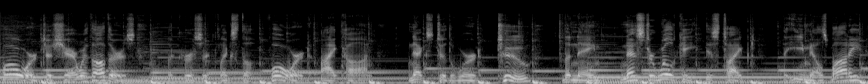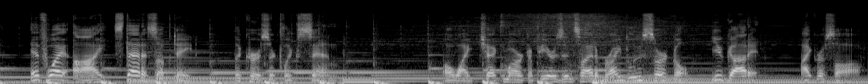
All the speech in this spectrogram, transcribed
Forward to share with others. The cursor clicks the Forward icon. Next to the word To, the name Nestor Wilkie is typed. The email's body FYI Status Update. The cursor clicks Send. A white check mark appears inside a bright blue circle. You got it. Microsoft.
